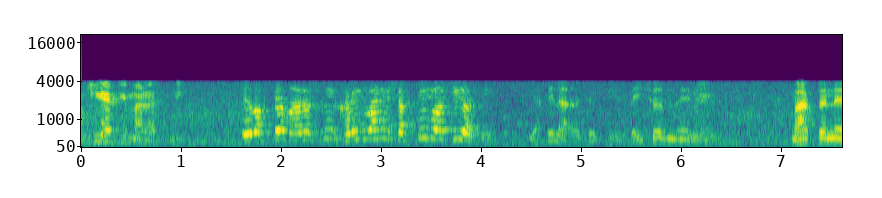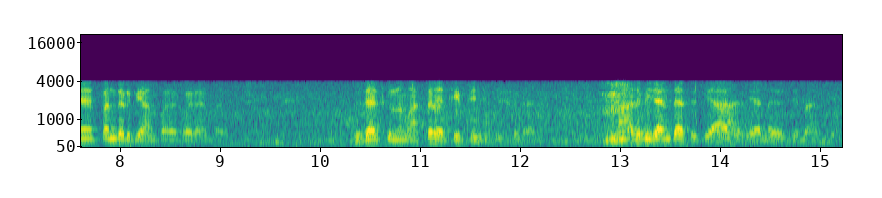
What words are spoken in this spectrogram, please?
ઓછી હતી માણસની. એ વખતે માણસની ખરીદવાની શક્તિ જ ઓછી હતી. ક્યાંથી લાવે છે? પૈસો જ નહીં માસ્ટર ને પંદર રૂપિયા મળે ગુજરાત સ્કૂલ નો માસ્ટર ફિફ્ટીન રૂપીસ અને બીજા દસ રૂપિયા આઠ રૂપિયા નવ રૂપિયા બાર રૂપિયા.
